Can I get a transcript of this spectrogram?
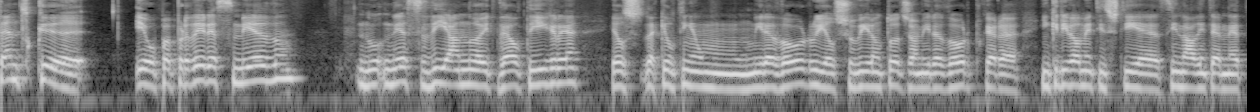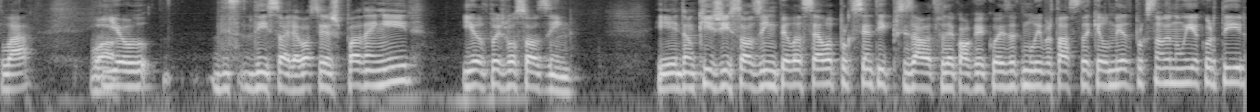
Tanto que eu, para perder esse medo, no- nesse dia à noite del Tigre, eles, aquilo tinha um miradouro e eles subiram todos ao miradouro porque era incrivelmente existia sinal de internet lá. Uau. E eu disse, disse: Olha, vocês podem ir e eu depois vou sozinho. E então quis ir sozinho pela cela porque senti que precisava de fazer qualquer coisa que me libertasse daquele medo, porque senão eu não ia curtir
